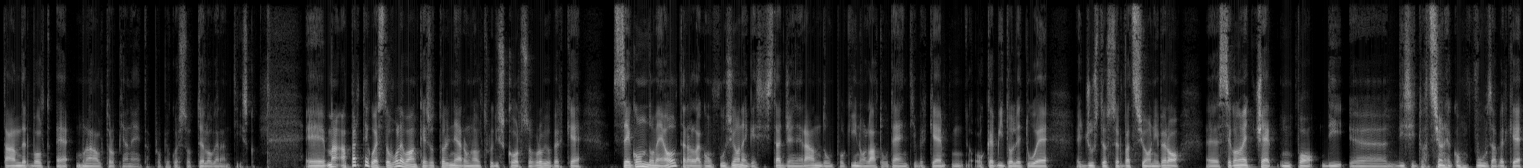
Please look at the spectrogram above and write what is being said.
Thunderbolt è un altro pianeta, proprio questo te lo garantisco. Eh, ma a parte questo, volevo anche sottolineare un altro discorso, proprio perché secondo me, oltre alla confusione che si sta generando un pochino lato utenti, perché mh, ho capito le tue eh, giuste osservazioni, però eh, secondo me c'è un po' di, eh, di, situazione confusa, perché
